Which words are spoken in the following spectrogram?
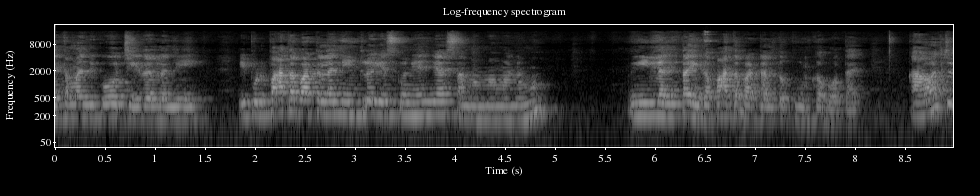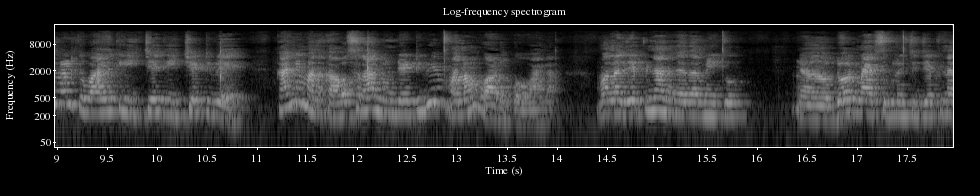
ఎంతమందికో చీరలని ఇప్పుడు పాత బట్టలన్నీ ఇంట్లో వేసుకొని ఏం చేస్తామమ్మా మనము? నీళ్ళంతా ఇంకా పాత బట్టలతో కూడుకపోతాయి కావాల్సిన వాళ్ళకి వాళ్ళకి ఇచ్చేది ఇచ్చేటివే. కానీ మనకు అవసరాలు ఉండేటివి మనం వాడుకోవాలి. మొన్న చెప్పినాను కదా మీకు డోర్ మ్యాట్స్ గురించి చెప్పినా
